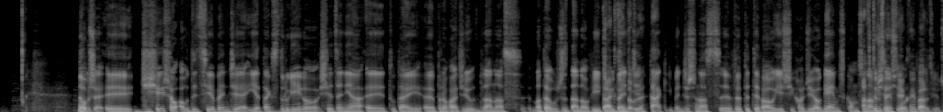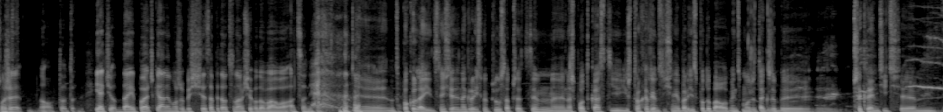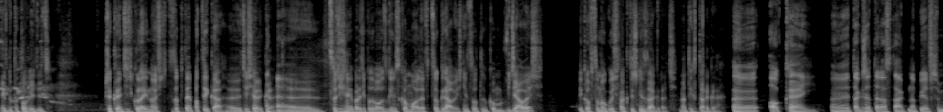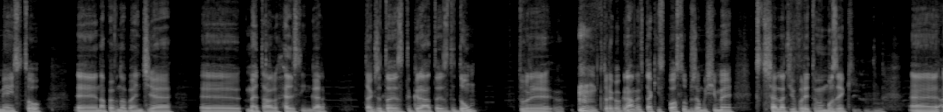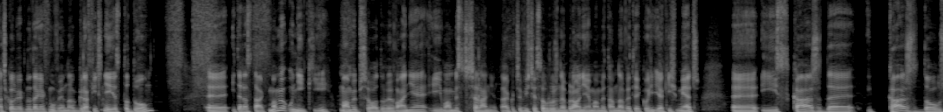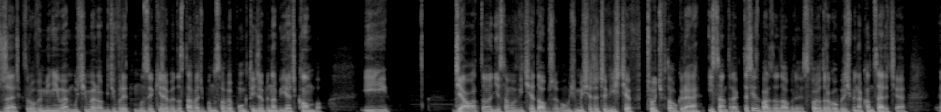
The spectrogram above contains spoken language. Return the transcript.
Dobrze, y, dzisiejszą audycję będzie jednak z drugiego siedzenia y, tutaj y, prowadził dla nas Mateusz Zdanowicz. Tak? I będzie, dobry. tak, i będziesz nas y, wypytywał, jeśli chodzi o Gamescom, co A w nam tym się sensie jak pod- najbardziej. Może, no, to, to ja ci oddaję połeczkę, ale może byś się zapytał, co nam się podobało, a co nie. E, No to po kolei. W sensie nagraliśmy plusa przed tym, e, nasz podcast i już trochę wiem, co się najbardziej spodobało, więc może tak, żeby e, przekręcić, jakby to powiedzieć, przekręcić kolejność, to zapytałem Patyka e, Ciesielkę. E, Co ci się najbardziej podobało z Gamescomu, ale w co grałeś? Nie co tylko widziałeś, tylko w co mogłeś faktycznie zagrać na tych targach. E, Okej, E, także teraz tak, na pierwszym miejscu e, na pewno będzie e, Metal Helsinger. Także to jest gra, to jest Doom, który, którego gramy w taki sposób, że musimy strzelać w rytm muzyki. E, aczkolwiek, no tak jak mówię, no graficznie jest to Doom. E, I teraz tak, mamy uniki, mamy przeładowywanie i mamy strzelanie, tak? Oczywiście są różne bronie, mamy tam nawet jako, jakiś miecz e, i z każde, każdą rzecz, którą wymieniłem, musimy robić w rytm muzyki, żeby dostawać bonusowe punkty i żeby nabijać combo. I działa to niesamowicie dobrze, bo musimy się rzeczywiście wczuć w tą grę i soundtrack też jest bardzo dobry. Swoją drogą byliśmy na koncercie yy,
